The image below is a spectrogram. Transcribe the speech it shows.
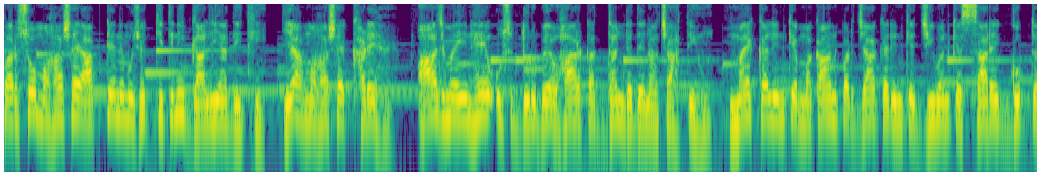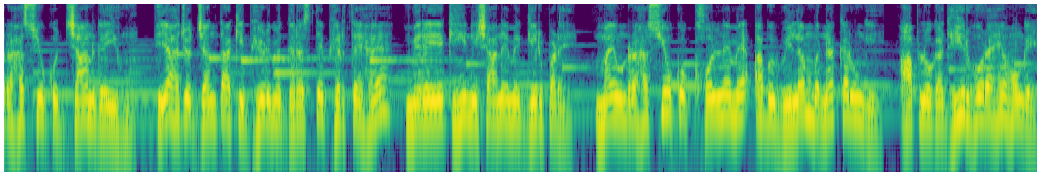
परसों महाशय आपटे ने मुझे कितनी गालियाँ दी थी। यह महाशय खड़े हैं। आज मैं इन्हें उस दुर्व्यवहार का दंड देना चाहती हूँ। मैं कल इनके मकान पर जाकर इनके जीवन के सारे गुप्त रहस्यों को जान गई हूँ। यह जो जनता की भीड़ में गरजते फिरते हैं, मेरे एक ही निशाने में गिर पड़े। मैं उन रहस्यों को खोलने में अब विलंब न करूँगी। आप लोग अधीर हो रहे होंगे।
